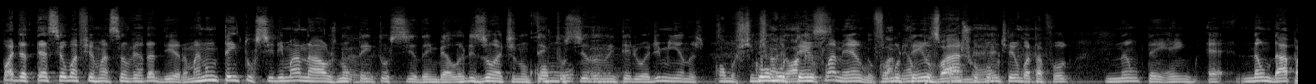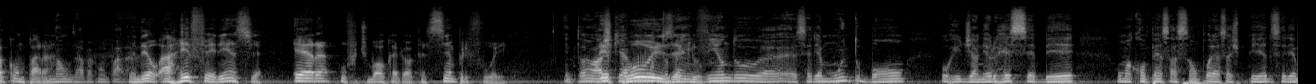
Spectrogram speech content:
Pode até ser uma afirmação verdadeira, mas não tem torcida em Manaus, não é. tem torcida em Belo Horizonte, não como, tem torcida é. no interior de Minas. Como os times Como tem o Flamengo, Flamengo como tem o Vasco, como tem o é. Botafogo. Não tem, é, não dá para comparar. Não dá para comparar. Entendeu? A referência era o futebol carioca, sempre foi. Então eu acho Depois que é muito bem-vindo, é, seria muito bom o Rio de Janeiro receber uma compensação por essas perdas, seria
